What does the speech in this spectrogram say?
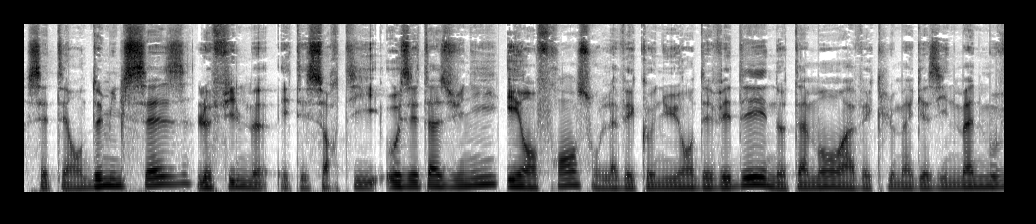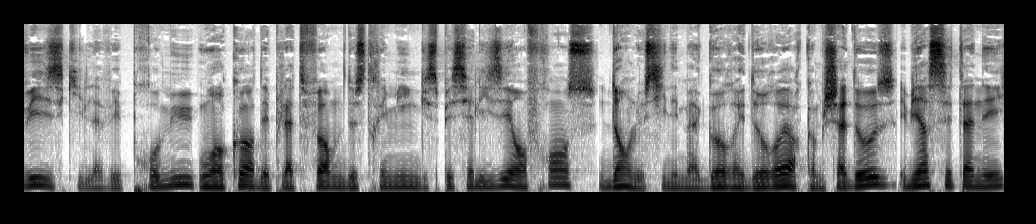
C'était en 2016. Le film était sorti aux États-Unis et en France, on l'avait connu en DVD, notamment avec le magazine Mad Movies qui l'avait promu, ou encore des plateformes de streaming spécialisées en France dans le cinéma gore et d'horreur comme Shadows. Eh bien, cette année,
